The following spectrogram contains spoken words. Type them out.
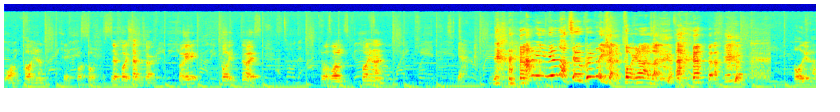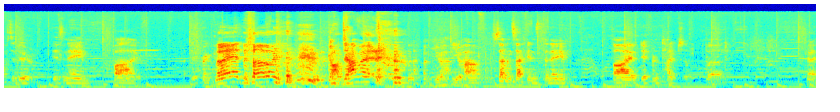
One, 49. two, Four, four, no, 47, sorry. 48, 40, no wait, what, one. 49. Yeah. How did you know that so quickly? Forty-nine. I was like, All you have to do is name five different. no, the phone. God damn it! you, ha- you have seven seconds to name five different types of bird. Okay.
